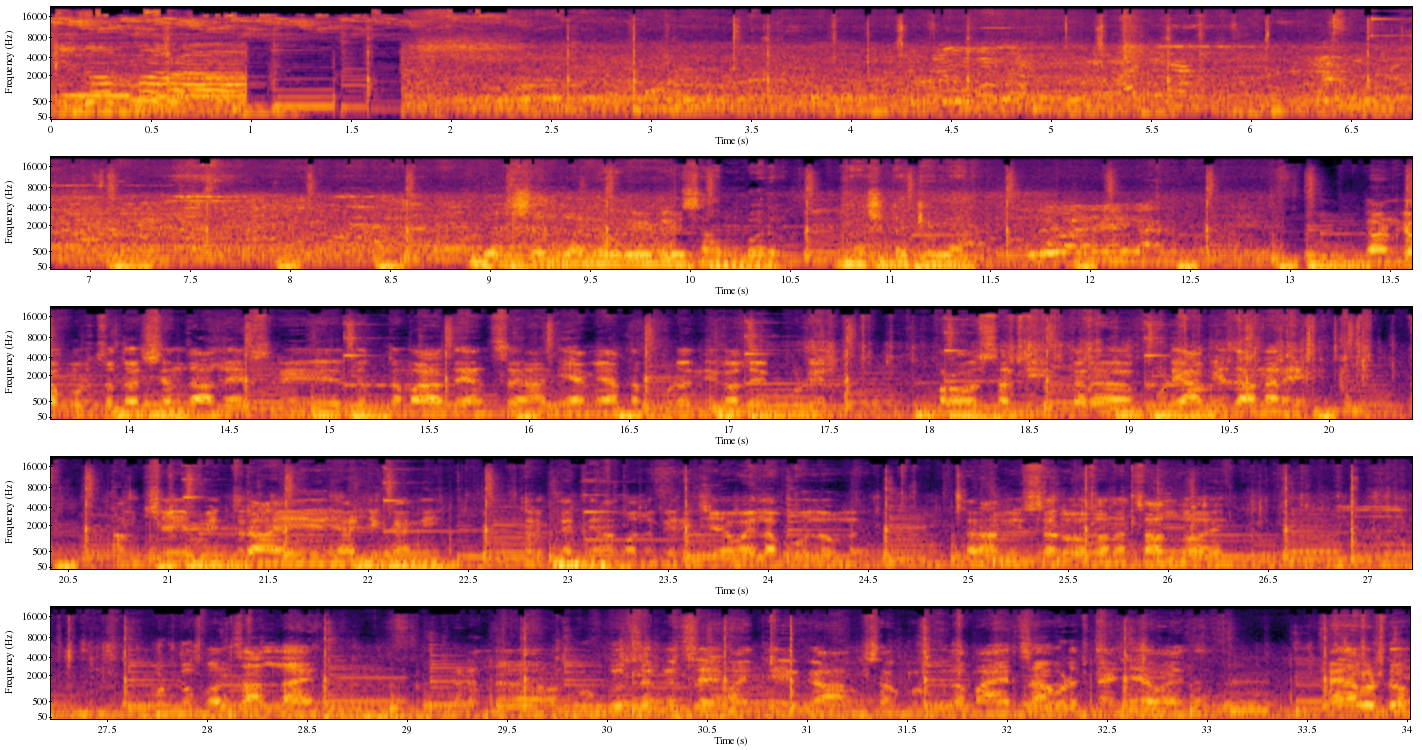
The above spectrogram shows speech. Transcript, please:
दर्शन झाल्यावर इडली सांबर नाश्ता केला. गाणगापूरचं दर्शन झालंय श्री दत्त महाराज यांचं आणि आम्ही आता पुढे निघालोय पुढील प्रवासासाठी. तर पुढे आम्ही जाणार आहे. आमचे मित्र आहे या ठिकाणी. तर त्यांनी आम्हाला घरी जेवायला बोलवलं. तर आम्ही सर्वजण चाललो आहे. गुड्डू पण चालला आहे. कारण अ, गुड्डूचं कसं आहे माहिती आहे का? आमचा गुड्डूला बाहेरचं आवडत नाही जेवायला. आहे ना गुड्डू?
